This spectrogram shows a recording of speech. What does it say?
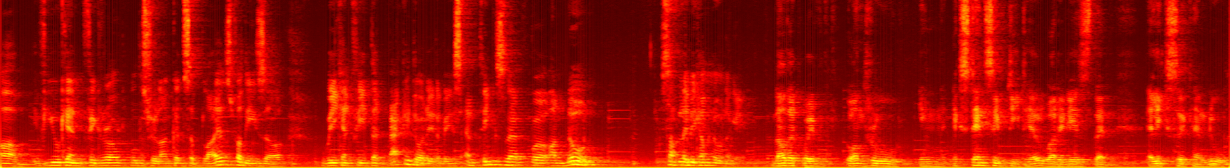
Um, if you can figure out who the Sri Lankan suppliers for these are, we can feed that back into our database, and things that were unknown suddenly become known again. Now that we've gone through in extensive detail what it is that Elixir can do,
